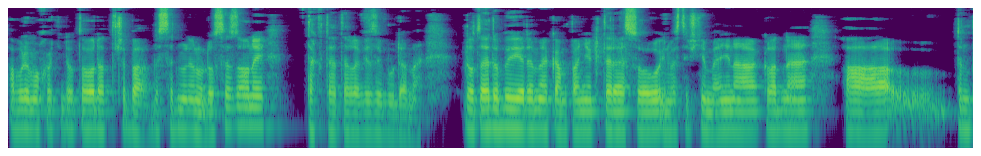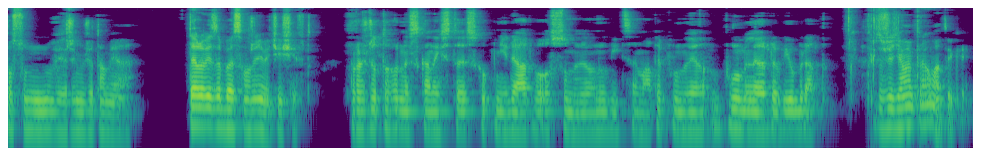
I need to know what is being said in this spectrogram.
a budeme ochotni do toho dát třeba 10 milionů do sezóny, tak v té televizi budeme. Do té doby jedeme kampaně, které jsou investičně méně nákladné a ten posun věřím, že tam je. Televize bude samozřejmě větší shift. Proč do toho dneska nejste schopni dát o 8 milionů více? Máte půl, miliard, půl miliardový obrat. Protože děláme pneumatiky.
